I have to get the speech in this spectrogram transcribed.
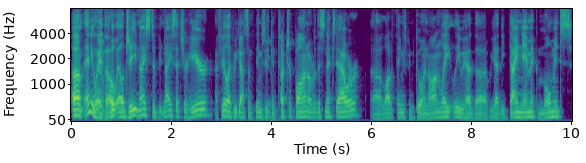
Um, anyway, yeah. though, LG, nice to be nice that you're here. I feel like we got some things we can touch upon over this next hour. Uh, a lot of things been going on lately. We had the we had the dynamic moments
